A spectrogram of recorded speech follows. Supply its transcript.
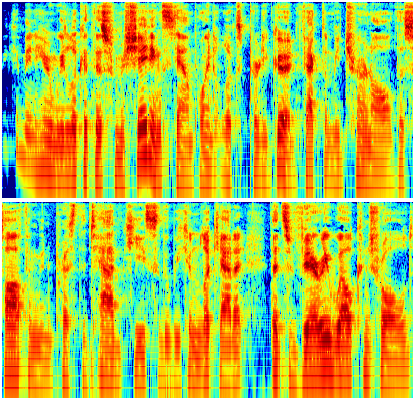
We come in here and we look at this from a shading standpoint, it looks pretty good. In fact, let me turn all this off. I'm going to press the tab key so that we can look at it. That's very well controlled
